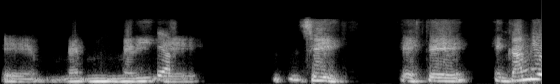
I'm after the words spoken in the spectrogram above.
eh, eh, sí, este, en cambio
